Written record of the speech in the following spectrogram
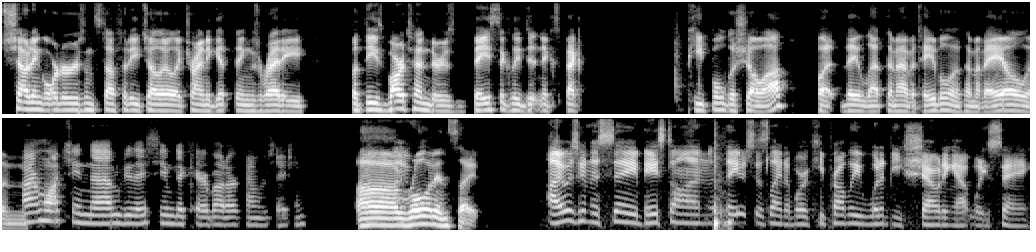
shouting orders and stuff at each other, like trying to get things ready. But these bartenders basically didn't expect people to show up, but they let them have a table and let them have ale and I'm watching them. Do they seem to care about our conversation? uh roll an insight. I was gonna say, based on Theus's line of work, he probably wouldn't be shouting out what he's saying.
